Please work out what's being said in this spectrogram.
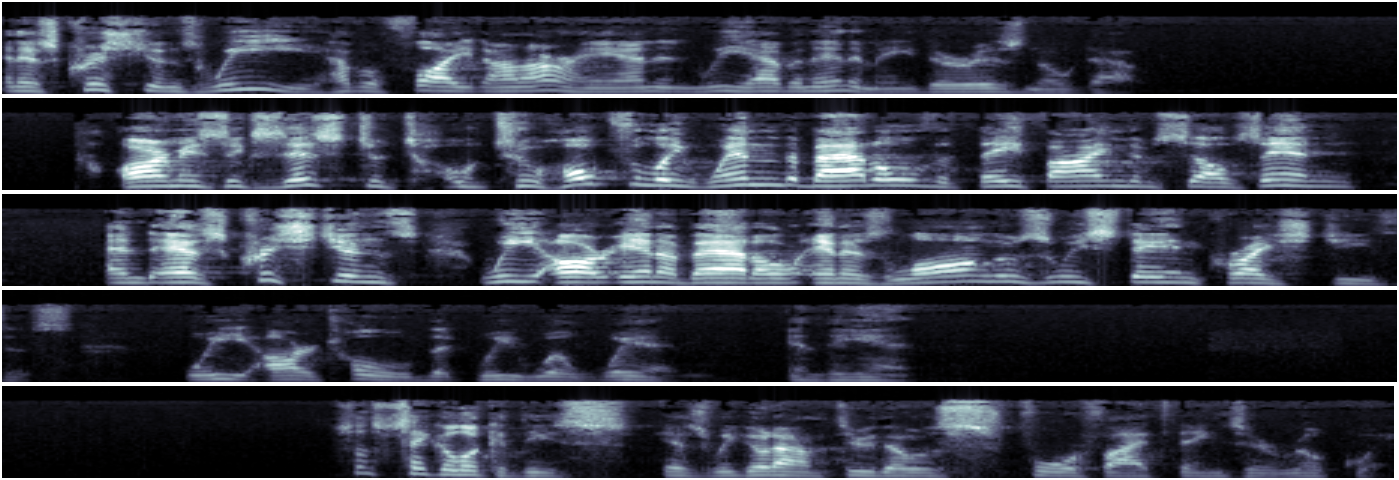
And as Christians, we have a fight on our hand and we have an enemy, there is no doubt. Armies exist to, to hopefully win the battle that they find themselves in. And as Christians, we are in a battle. And as long as we stay in Christ Jesus, we are told that we will win in the end. So let's take a look at these as we go down through those four or five things here real quick.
